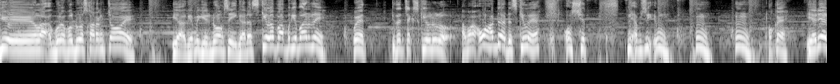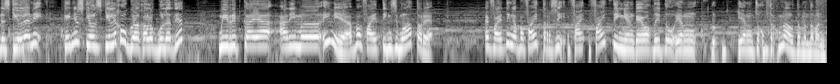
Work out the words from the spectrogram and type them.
Gila, gue level 2 sekarang coy. Ya game gini doang sih. Gak ada skill apa bagaimana nih? Wait Kita cek skill dulu. Apa? Oh ada ada skill ya. Oh shit. Ini apa sih? Hmm Hmm Hmm. Oke. Okay. Ya ini ada skillnya nih. Kayaknya skill-skillnya kok gua kalau gue lihat-lihat Mirip kayak anime ini ya Apa fighting simulator ya? Eh fighting apa fighter sih? Fight, Fighting yang kayak waktu itu Yang yang cukup terkenal teman-teman.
